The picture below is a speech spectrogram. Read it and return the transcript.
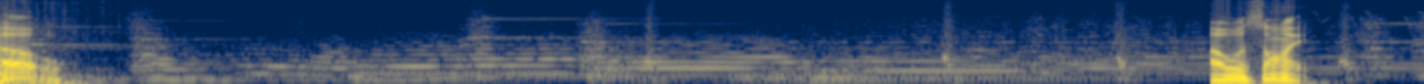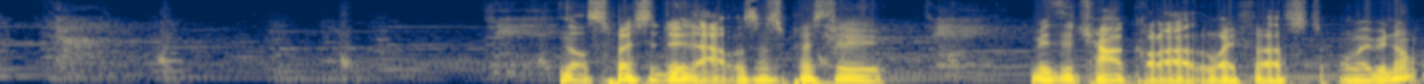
Oh. Oh, was I not supposed to do that? Was I supposed to move the child charcoal out of the way first? Or maybe not?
